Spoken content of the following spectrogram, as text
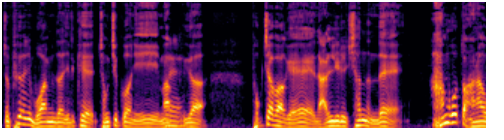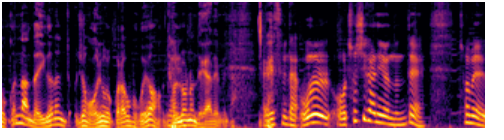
좀 표현이 뭐합니다 이렇게 정치권이 막 네. 그러니까 복잡하게 난리를 쳤는데 아무것도 안 하고 끝난다. 이거는 좀 어려울 거라고 보고요. 네. 결론은 내야 됩니다. 알겠습니다. 오늘 어, 첫 시간이었는데 처음에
